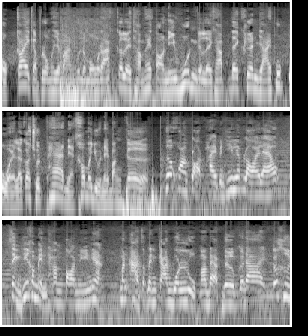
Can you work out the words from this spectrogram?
ตกใกล้กับโรงพยาบาลพนมงรักษ์ก็เลยทำให้ตอนนี้วุ่นกันเลยครับได้เคลื่อนย้ายผู้ป่วยแล้วก็ชุดแพทย์เนี่ยเข้ามาอยู่ในบังเกอร์ เพื่อความปลอดภัยเป็นที่เรียบร้อยแล้ว สิ่งที่เขมรทำตอนนี้เนี่ยมันอาจจะเป็นการวนลูปมาแบบเดิมก็ได้ ก็คือ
